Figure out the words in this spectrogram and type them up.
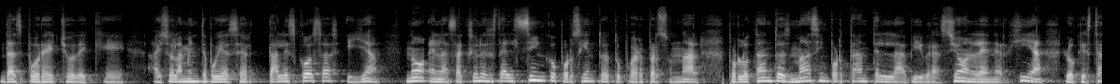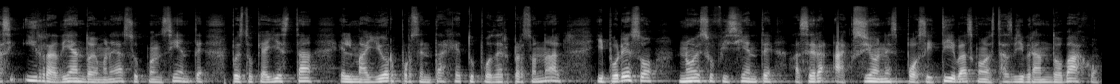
das por hecho de que ahí solamente voy a hacer tales cosas y ya. No, en las acciones está el 5% de tu poder personal. Por lo tanto, es más importante la vibración, la energía, lo que estás irradiando de manera subconsciente, puesto que ahí está el mayor porcentaje de tu poder personal. Y por eso no es suficiente hacer acciones positivas cuando estás vibrando bajo,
